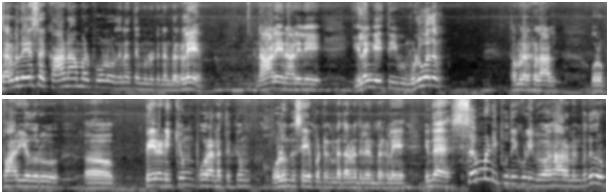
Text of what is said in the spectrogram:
சர்வதேச காணாமல் போனோர் தினத்தை முன்னிட்டு நண்பர்களே நாளே நாளிலே இலங்கை தீவு முழுவதும் தமிழர்களால் ஒரு பாரியதொரு பேரணிக்கும் போராட்டத்துக்கும் ஒழுங்கு செய்யப்பட்டிருக்கின்ற தருணத்தில் நண்பர்களே இந்த செம்மணி புதைக்குழி விவகாரம் என்பது ஒரு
